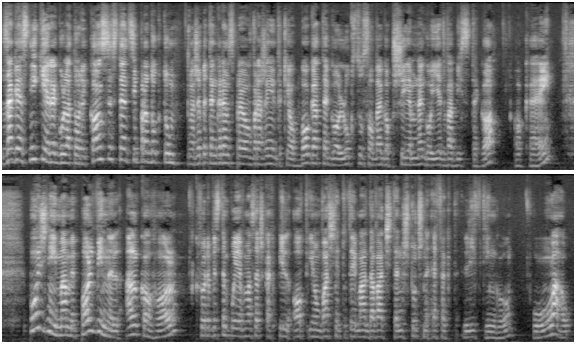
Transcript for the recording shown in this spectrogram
Zagęstniki, regulatory konsystencji produktu, żeby ten krem sprawiał wrażenie takiego bogatego, luksusowego, przyjemnego, jedwabistego. Ok. Później mamy polwinyl alkohol, który występuje w maseczkach peel off i on właśnie tutaj ma dawać ten sztuczny efekt liftingu. Wow!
